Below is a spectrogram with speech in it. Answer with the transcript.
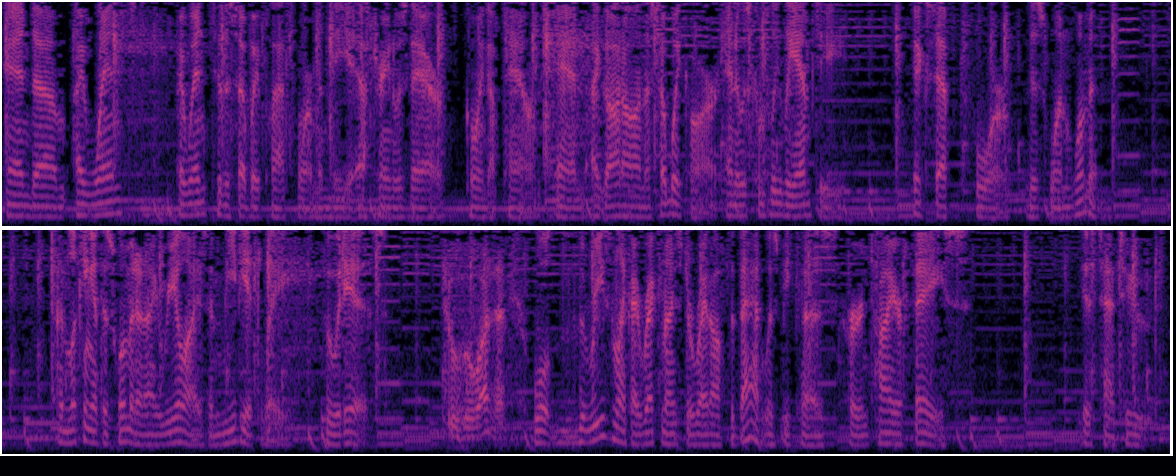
And um, I went I went to the subway platform, and the F train was there going uptown, and I got on a subway car, and it was completely empty, except for this one woman. I'm looking at this woman, and I realize immediately who it is. Who who was it? Well, the reason like I recognized her right off the bat was because her entire face is tattooed.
